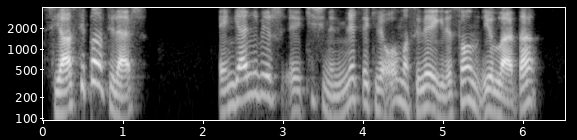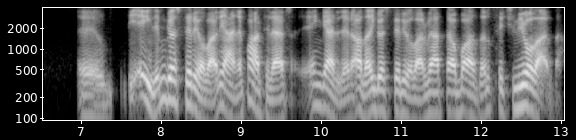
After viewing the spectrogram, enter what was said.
Siyasi partiler engelli bir e, kişinin milletvekili olmasıyla ilgili son yıllarda e, bir eğilim gösteriyorlar. Yani partiler engellileri aday gösteriyorlar ve hatta bazıları seçiliyorlar da.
